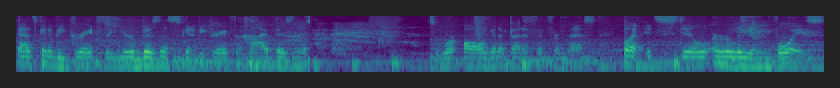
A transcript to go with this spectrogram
That's going to be great for your business, it's going to be great for my business. We're all going to benefit from this, but it's still early in voice.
